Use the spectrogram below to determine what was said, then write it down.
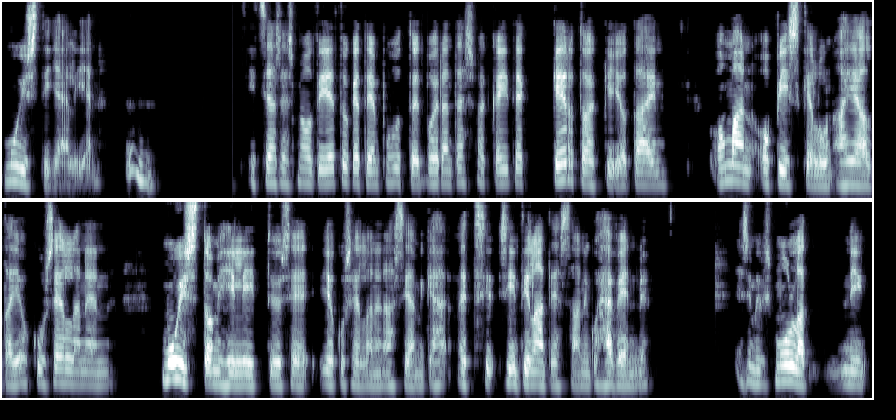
muistijäljen. Mm. Itse asiassa me oltiin etukäteen puhuttu, että voidaan tässä vaikka itse kertoakin jotain oman opiskelun ajalta, joku sellainen muisto, mihin liittyy se joku sellainen asia, mikä että siinä tilanteessa on niin kuin hävennyt. Esimerkiksi mulla niin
